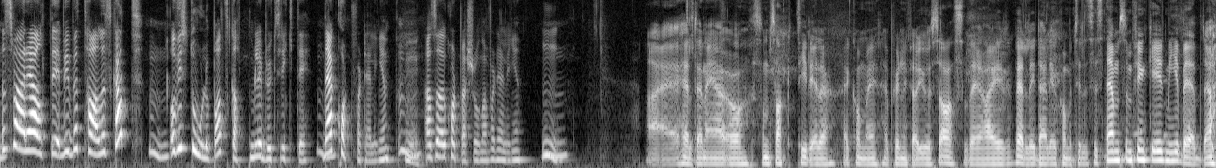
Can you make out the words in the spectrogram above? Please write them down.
Da svarer jeg alltid vi betaler skatt, og vi stoler på at skatten blir brukt riktig. Det er kortfortellingen. Altså kortversjonen av fortellingen. Mm. Jeg er helt enig. Og som sagt tidligere, jeg kommer opprinnelig fra USA, så det er veldig deilig å komme til et system som funker mye bedre.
